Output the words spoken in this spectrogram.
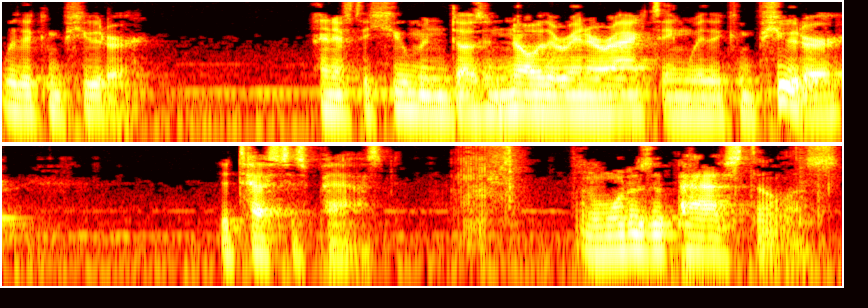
with a computer. And if the human doesn't know they're interacting with a computer, the test is passed. And what does the past tell us?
